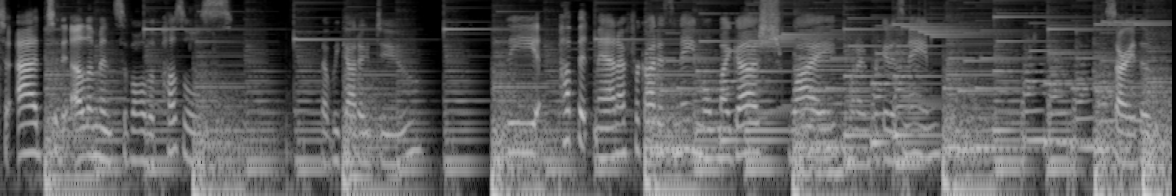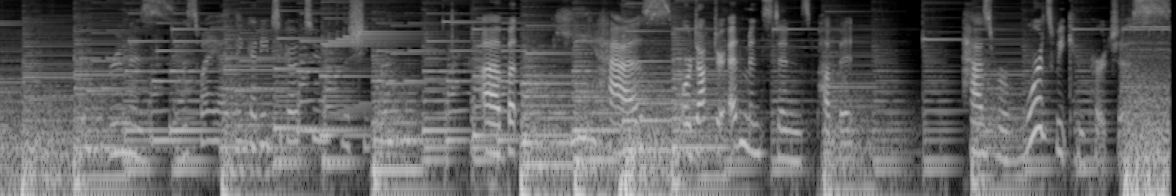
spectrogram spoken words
to add to the elements of all the puzzles that we gotta do, the puppet man, I forgot his name, oh my gosh, why would I forget his name? Sorry, the room is this way, I think I need to go to, the sheep room. Uh, but he has, or Dr. Edmiston's puppet, has rewards we can purchase.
